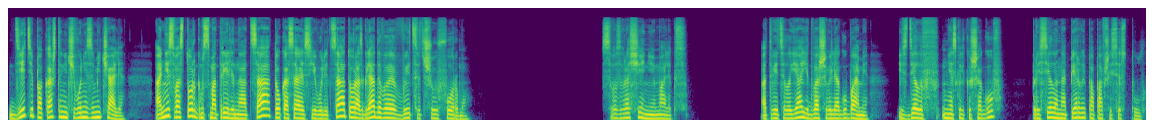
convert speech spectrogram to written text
Дети пока что ничего не замечали. Они с восторгом смотрели на отца, то касаясь его лица, то разглядывая выцветшую форму. «С возвращением, Алекс», — ответила я, едва шевеля губами, и, сделав несколько шагов, присела на первый попавшийся стул.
